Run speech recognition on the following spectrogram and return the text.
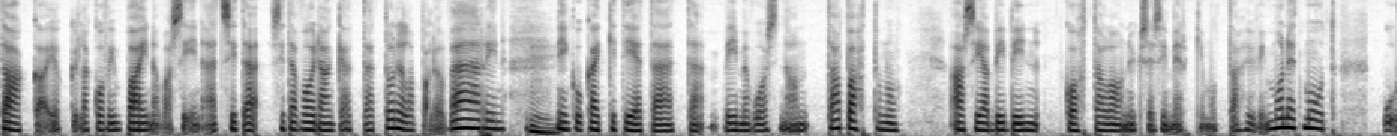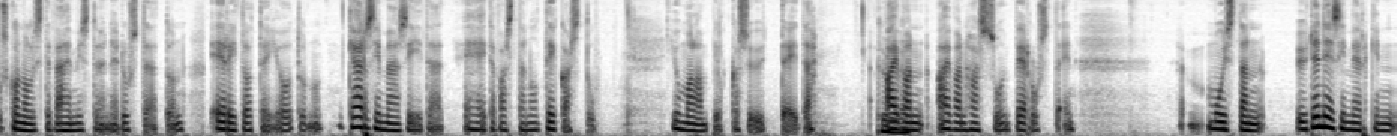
taakka ei ole kyllä kovin painava siinä, että sitä, sitä voidaan käyttää todella paljon väärin, mm. niin kuin kaikki tietää, että viime vuosina on tapahtunut. Asia Bibin kohtalo on yksi esimerkki, mutta hyvin monet muut uskonnollisten vähemmistöjen edustajat on eri tote joutunut kärsimään siitä, että heitä vastaan on tekastu Jumalan pilkkasyytteitä aivan, aivan hassuin perustein. Muistan yhden esimerkin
